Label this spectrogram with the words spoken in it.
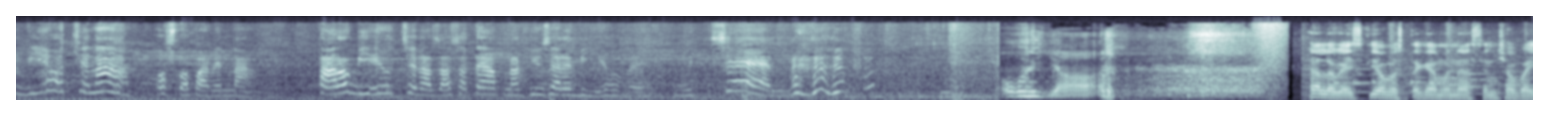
আপনার বিয়ে হচ্ছে না কষ্ট পাবেন না। তারও বিয়ে হচ্ছে না যার সাথে আপনার ফিউচারে বিয়ে হবে। বুঝছেন? হ্যালো গাইস কি অবস্থা? কেমন আছেন সবাই?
